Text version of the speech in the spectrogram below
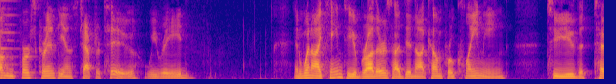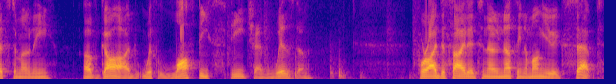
1 Corinthians chapter 2, we read, And when I came to you, brothers, I did not come proclaiming to you the testimony of God with lofty speech and wisdom. For I decided to know nothing among you except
